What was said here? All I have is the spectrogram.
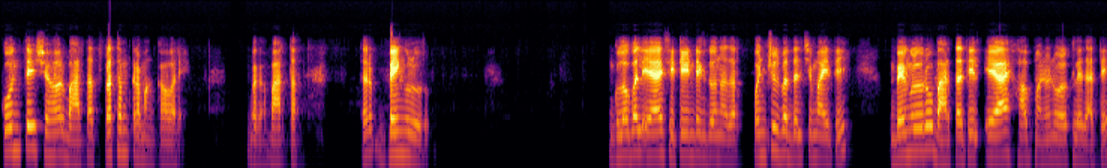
कोणते शहर भारतात प्रथम क्रमांकावर आहे? बघा भारतात. तर Bengaluru. Global A I city index दोन हजार पंचवीस बद्दलची माहिती. बेंगळुरू भारतातील ए आय हब म्हणून ओळखले जाते.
